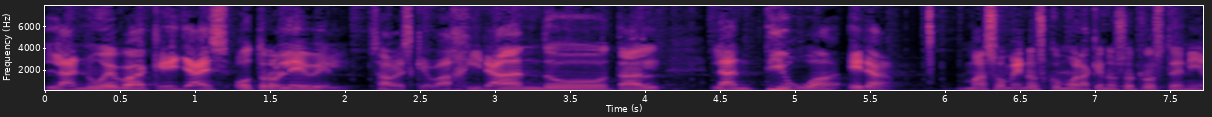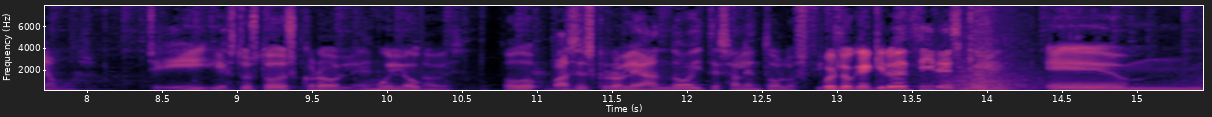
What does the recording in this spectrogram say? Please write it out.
la nueva que ya es otro level, ¿sabes? Que va girando, tal. La antigua era más o menos como la que nosotros teníamos. Sí, y esto es todo scroll, ¿eh? Muy loco, ¿sabes? Todo, vas scrolleando y te salen todos los feeds. Pues lo que quiero decir es que, em,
